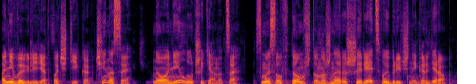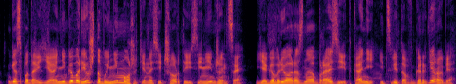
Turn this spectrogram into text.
Они выглядят почти как чиносы, но они лучше тянутся. Смысл в том, что нужно расширять свой брючный гардероб. Господа, я не говорю, что вы не можете носить шорты и синие джинсы. Я говорю о разнообразии тканей и цветов в гардеробе.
